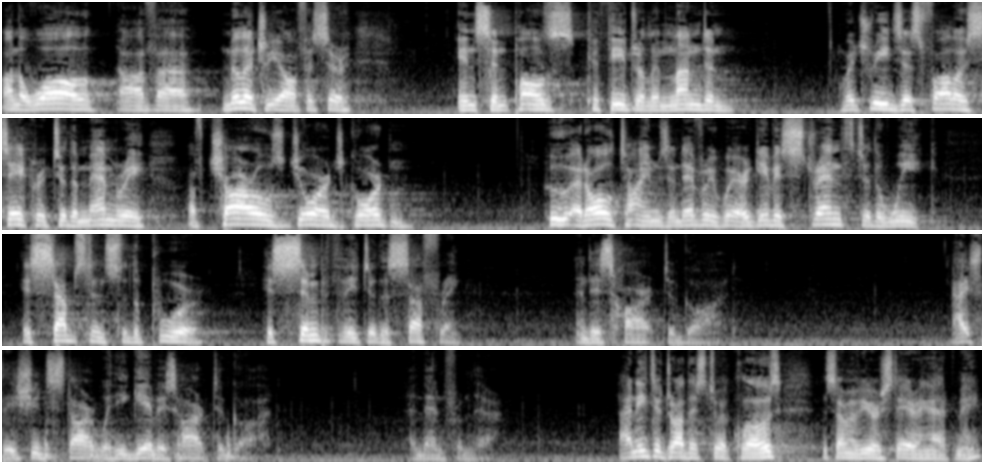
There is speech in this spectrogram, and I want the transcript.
on the wall of a military officer in St. Paul's Cathedral in London which reads as follows Sacred to the memory of Charles George Gordon, who at all times and everywhere gave his strength to the weak, his substance to the poor, his sympathy to the suffering, and his heart to God. Actually, it should start with He gave His heart to God, and then from there. I need to draw this to a close, and some of you are staring at me.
